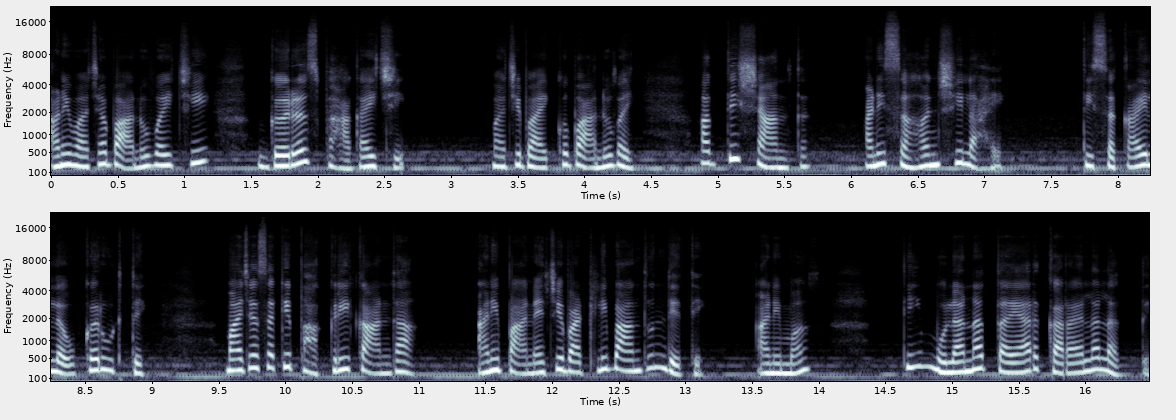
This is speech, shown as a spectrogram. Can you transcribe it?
आणि माझ्या बानुबाईची गरज भागायची. माझी बायको बानुबाई अगदी शांत आणि सहनशील आहे. ती सकाळी लवकर उठते. माझ्यासाठी भाकरी कांदा आणि पाण्याची बाटली बांधून देते आणि मग ती मुलांना तयार करायला लागते.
